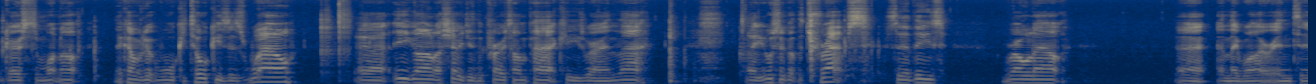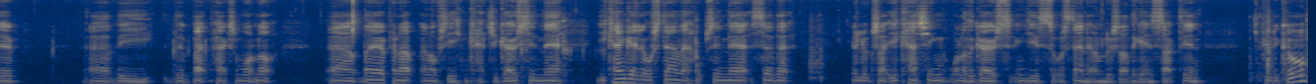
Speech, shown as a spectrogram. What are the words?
ghosts and whatnot. They come with little walkie-talkies as well. Uh, Egon, I showed you the proton pack. He's wearing that. Uh, you also got the traps. So these roll out uh, and they wire into uh, the the backpacks and whatnot. Uh, they open up and obviously you can catch a ghost in there. You can get a little stand that hops in there so that it looks like you're catching one of the ghosts and you sort of stand it on. It looks like they're getting sucked in. It's pretty cool.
